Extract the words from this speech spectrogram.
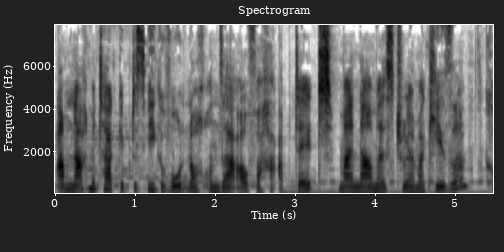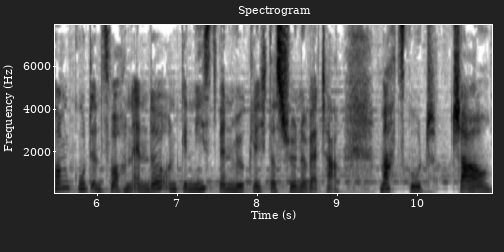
Am Nachmittag gibt es wie gewohnt noch unser Aufwacher-Update. Mein Name ist Julia Marchese. Kommt gut ins Wochenende und genießt, wenn möglich, das schöne Wetter. Macht's gut. Ciao.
